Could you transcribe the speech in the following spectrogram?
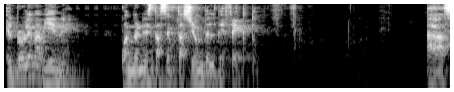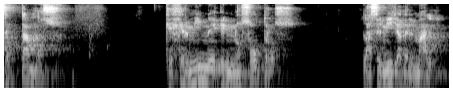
El problema viene cuando en esta aceptación del defecto aceptamos que germine en nosotros la semilla del mal.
